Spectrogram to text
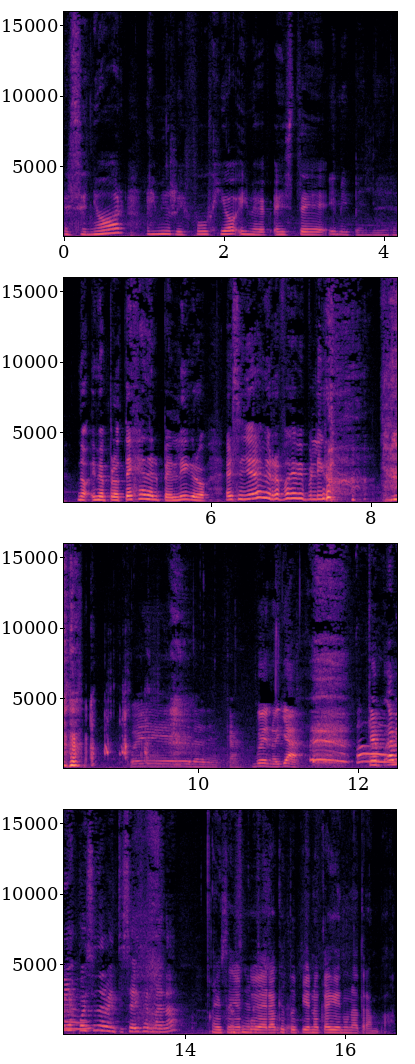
el Señor es mi refugio y me, este, Y mi peligro. no, y me protege del peligro. El Señor es mi refugio y mi peligro. Fuera de acá. Bueno, ya. ¿Qué habías puesto en el 26, hermana? El Señor Señor cuidará que tu pie no caiga en una trampa.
